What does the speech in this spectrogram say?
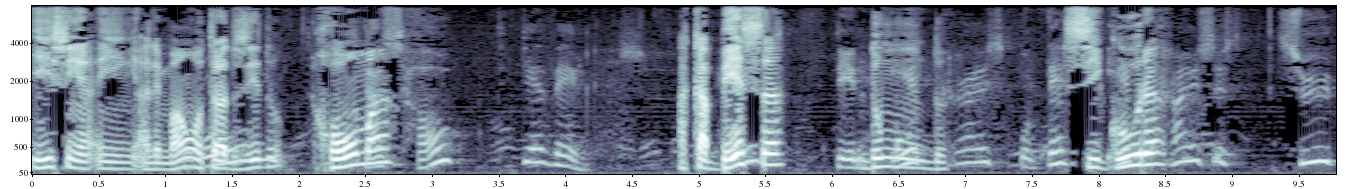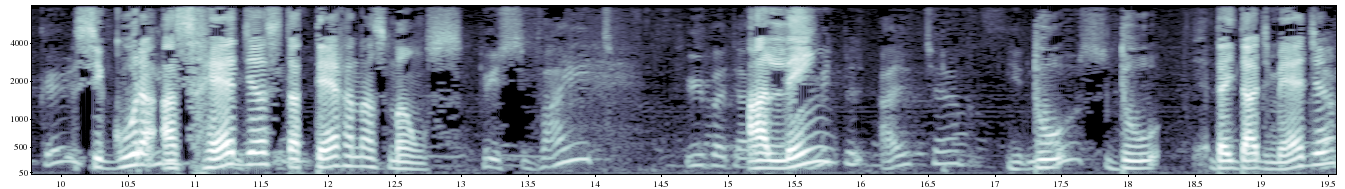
isso em, em alemão ou traduzido Roma, a cabeça do mundo, segura- segura as rédeas da terra nas mãos, além do, do da Idade Média.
